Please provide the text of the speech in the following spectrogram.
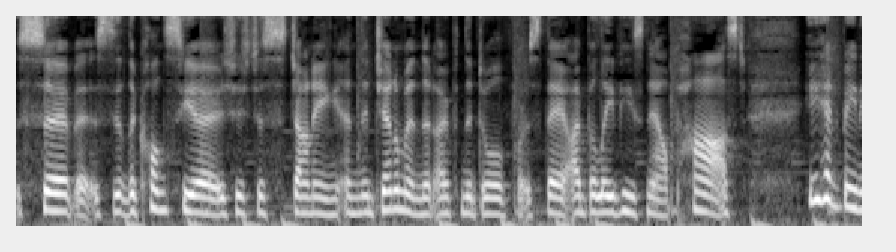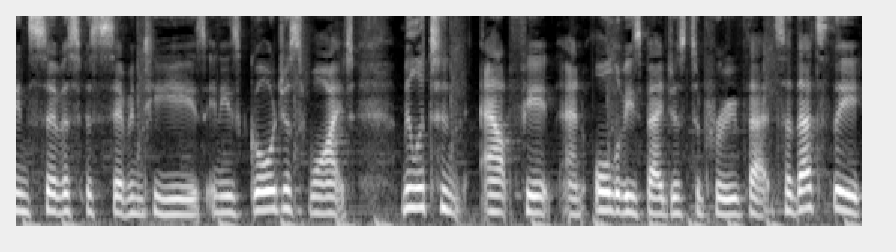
service. The concierge is just stunning, and the gentleman that opened the door for us there, I believe he's now passed. He had been in service for 70 years in his gorgeous white militant outfit and all of his badges to prove that. So that's the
